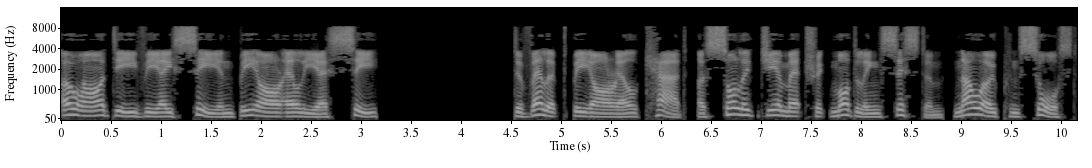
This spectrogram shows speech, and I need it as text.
ORDVAC and BRLESC, developed BRL-CAD, a solid geometric modeling system, now open-sourced,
